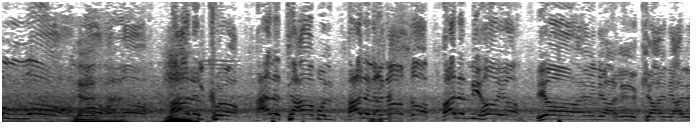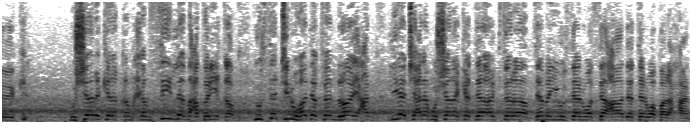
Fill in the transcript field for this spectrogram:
الله لا. الله الله. على الكرة على التعامل على الأناقة على النهاية. يا عيني عليك يا عيني عليك. مشاركة رقم خمسين له مع فريقه. يسجل هدفا رائعا ليجعل مشاركته أكثر تميزا وسعادة وفرحا.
